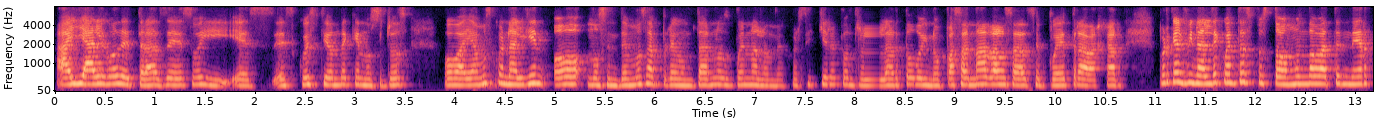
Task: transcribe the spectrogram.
hay algo detrás de eso y es, es cuestión de que nosotros o vayamos con alguien o nos sentemos a preguntarnos, bueno, a lo mejor sí quiero controlar todo y no pasa nada, o sea, se puede trabajar, porque al final de cuentas, pues todo el mundo va a tener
